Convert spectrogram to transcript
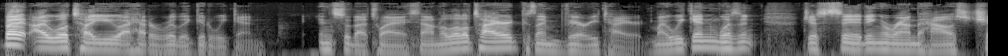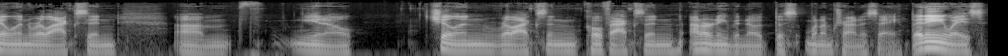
But I will tell you, I had a really good weekend. And so that's why I sound a little tired because I'm very tired. My weekend wasn't just sitting around the house, chilling, relaxing, um, you know, chilling, relaxing, Kofaxing. I don't even know what, this, what I'm trying to say. But, anyways,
